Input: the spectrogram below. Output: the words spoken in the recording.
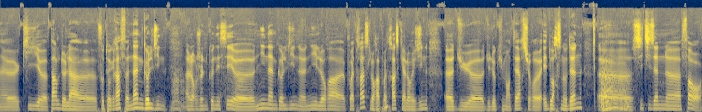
euh, qui euh, parle de la photographe Nan Goldin. Ah. Alors je ne connaissais ni Nan Goldin ni Laura Poitras. Laura Mhm. Poitras qui est à l'origine du, du documentaire sur Edward Snowden, Ah. Citizen euh, 4.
